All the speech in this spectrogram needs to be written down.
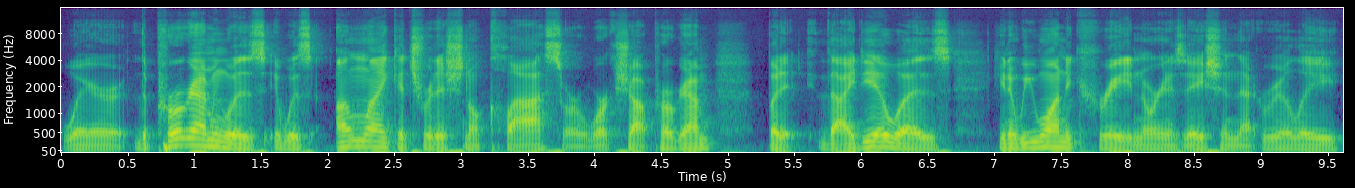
where the programming was it was unlike a traditional class or workshop program but it, the idea was you know we wanted to create an organization that really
